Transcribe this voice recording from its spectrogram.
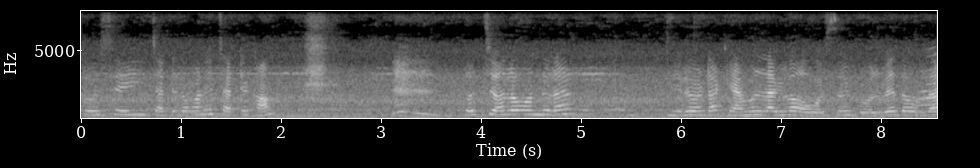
তো সেই চারটে দোকানে চারটে খাম। তো চলো বন্ধুরা, ভিডিওটা কেমন লাগল অবশ্যই বলবে তোমরা।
